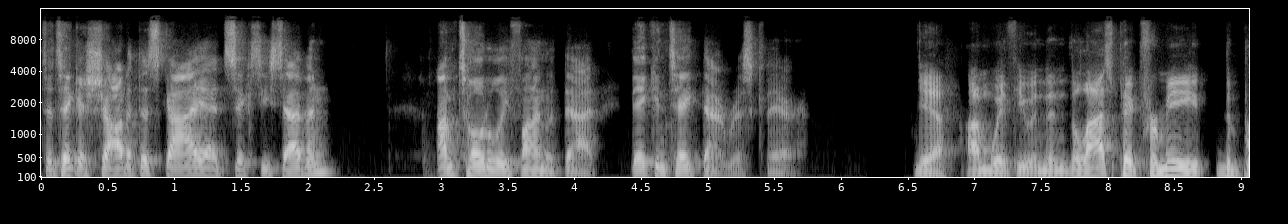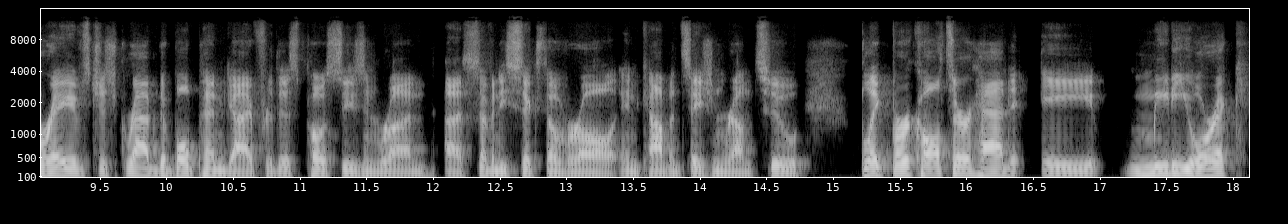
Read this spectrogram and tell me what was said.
to take a shot at this guy at 67, I'm totally fine with that. They can take that risk there. Yeah, I'm with you. And then the last pick for me, the Braves just grabbed a bullpen guy for this postseason run, uh, 76th overall in compensation round two. Blake Burkhalter had a meteoric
